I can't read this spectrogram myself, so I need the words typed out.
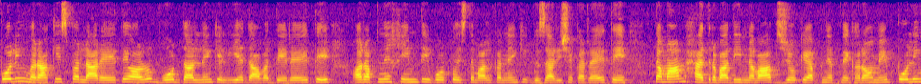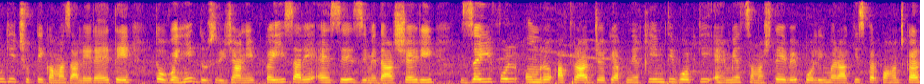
पोलिंग मराकज़ पर ला रहे थे और वोट डालने के लिए दावत दे रहे थे और अपने कीमती वोट को इस्तेमाल करने की गुजारिश कर रहे थे। तमाम हैदराबादी नवाब जो कि अपने अपने घरों में पोलिंग की छुट्टी का मज़ा ले रहे थे तो वहीं दूसरी जानब कई सारे ऐसे ज़िम्मेदार शहरी ज़यीफ़ुल उम्र अफराद जो कि अपने कीमती वोट की अहमियत समझते हुए पोलिंग मराकज़ पर पहुँच कर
